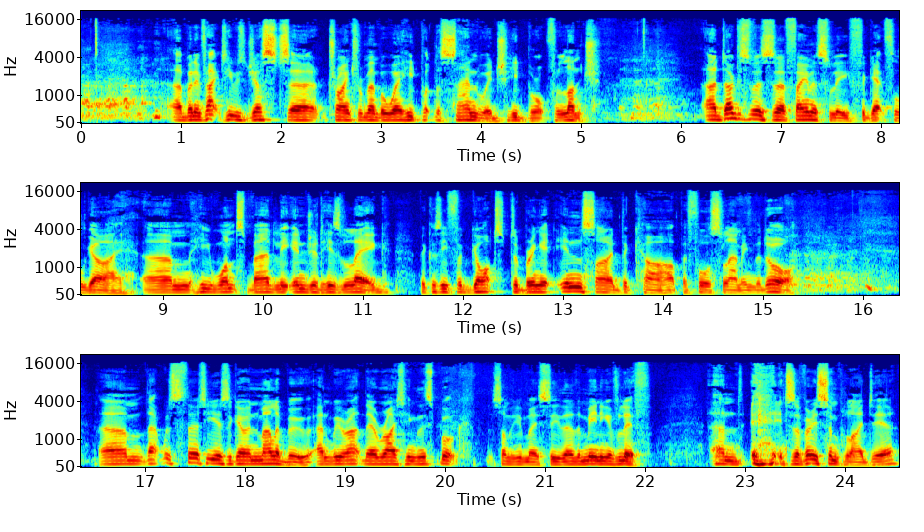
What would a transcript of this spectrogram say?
uh, but in fact, he was just uh, trying to remember where he'd put the sandwich he'd brought for lunch. Uh, Douglas was a famously forgetful guy. Um, he once badly injured his leg because he forgot to bring it inside the car before slamming the door. Um, that was 30 years ago in Malibu, and we were out there writing this book. Some of you may see there, The Meaning of Liff. And it's a very simple idea.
